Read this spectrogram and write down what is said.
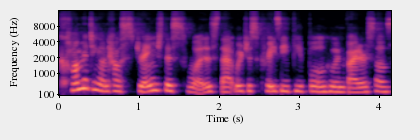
commenting on how strange this was that we're just crazy people who invite ourselves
